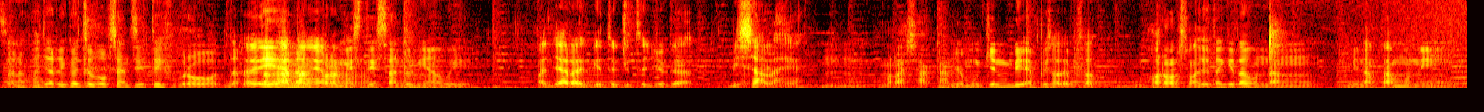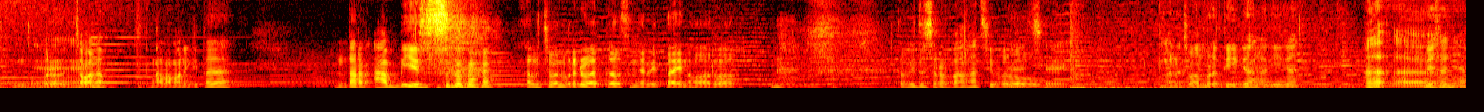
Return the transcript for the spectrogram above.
Soalnya Fajar juga cukup sensitif bro Eh, iya, terhadap emang, emang, permistisan duniawi. Pajar gitu-gitu juga bisa lah ya Mm-mm. merasakan Ya mungkin di episode-episode horor selanjutnya kita undang bintang tamu nih untuk Iya, iya. soalnya pengalaman kita ntar abis kalau cuma berdua terus nyeritain horor. Tapi itu seru banget sih bro. Iya, cuy. Mana cuma bertiga lagi kan? Heeh. Biasanya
